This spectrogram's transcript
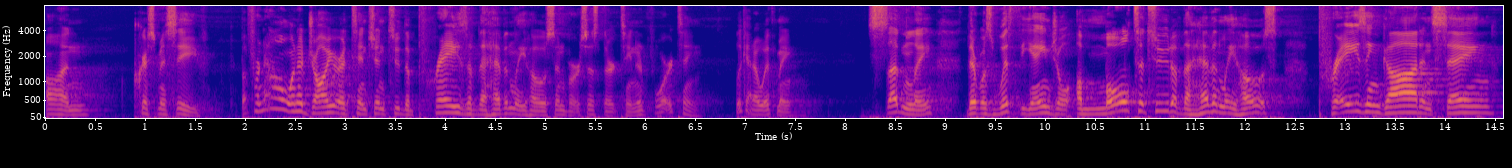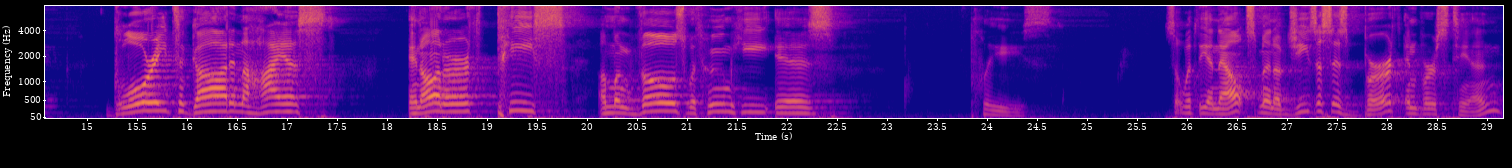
on Christmas Eve. But for now, I want to draw your attention to the praise of the heavenly host in verses 13 and 14. Look at it with me. Suddenly, there was with the angel a multitude of the heavenly host praising God and saying, Glory to God in the highest, and on earth peace among those with whom he is pleased. So, with the announcement of Jesus' birth in verse 10,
